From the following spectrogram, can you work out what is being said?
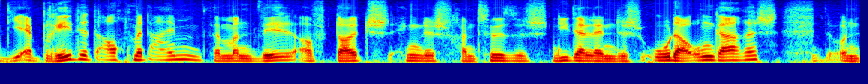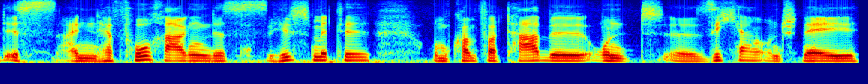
Die App redet auch mit einem, wenn man will, auf Deutsch, Englisch, Französisch, Niederländisch oder Ungarisch und ist ein hervorragendes Hilfsmittel, um komfortabel und äh, sicher und schnell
